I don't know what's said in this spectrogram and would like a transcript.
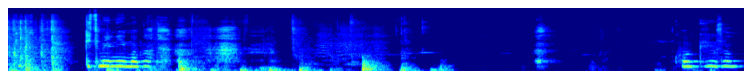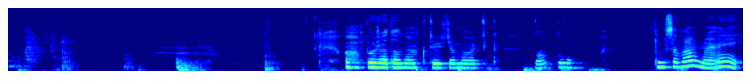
Git, gitmeliyim hemen. Korkuyorum. Ah buradan aktaracağım artık. Ne yapalım? Kimse var mı? Hey.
